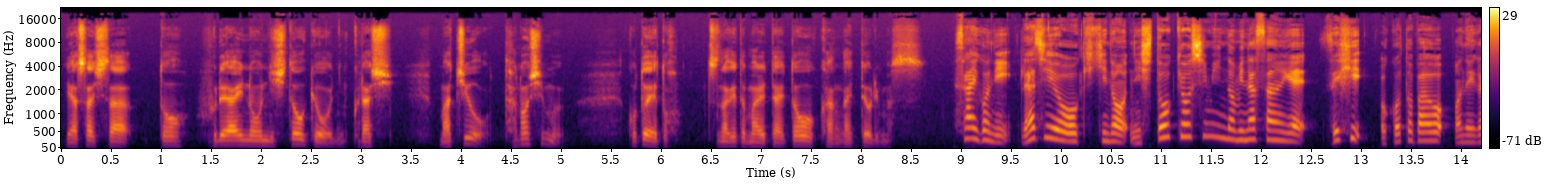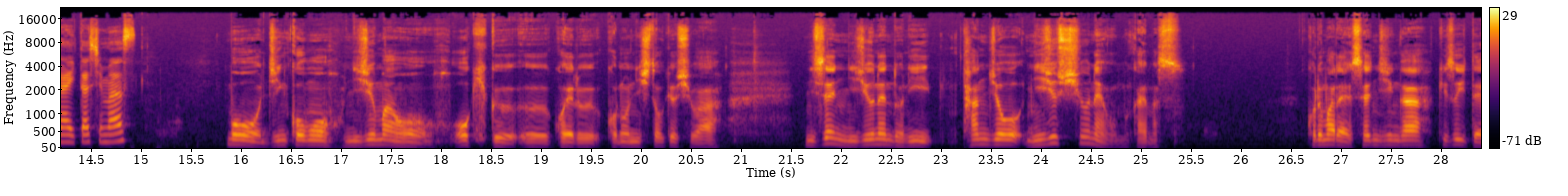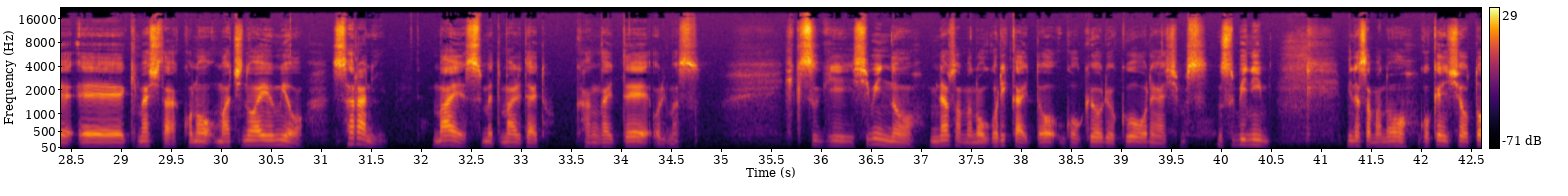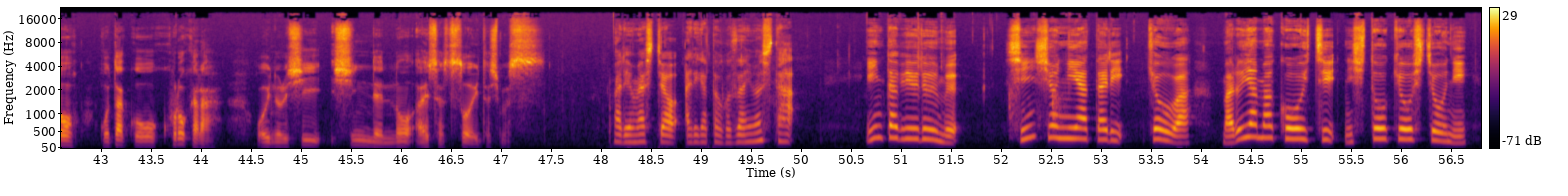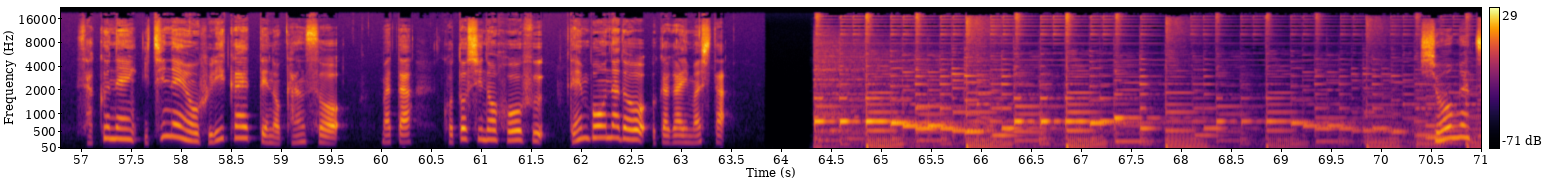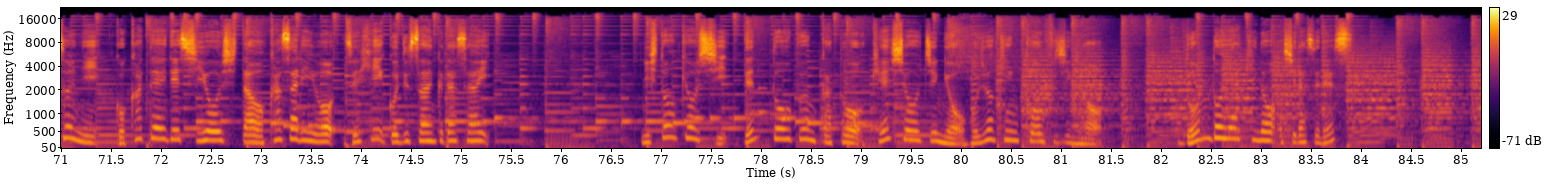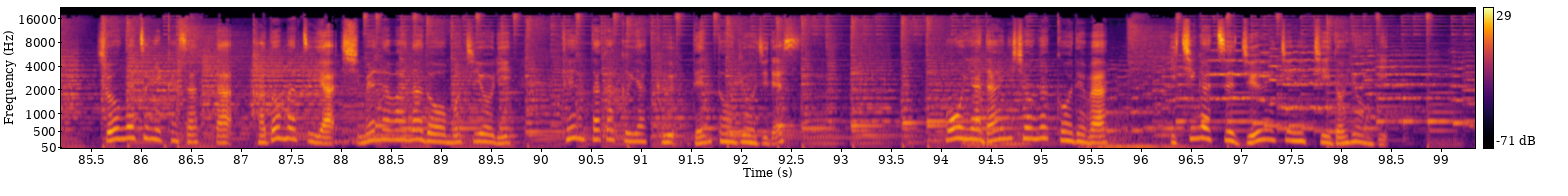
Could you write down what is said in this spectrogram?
優しさと触れ合いの西東京に暮らし街を楽しむことへとつなげてまいりたいと考えております。最後にラジオをお聞きの西東京市民の皆さんへぜひお言葉をお願いいたしますもう人口も20万を大きく超えるこの西東京市は2020年度に誕生20周年を迎えますこれまで先人が築いてきましたこの町の歩みをさらに前へ進めてまいりたいと考えております。引き続き市民の皆様のご理解とご協力をお願いします。結びに皆様のご健勝とご多幸を心からお祈りし新年の挨拶といたします。丸山市長ありがとうございました。インタビュールーム新春にあたり今日は丸山光一西東京市長に昨年1年を振り返っての感想また今年の抱負展望などを伺いました。正月にご家庭で使用したお飾りをぜひご持参ください。西東京市伝統文化等継承事業補助金交付事業どんど焼きのお知らせです。正月に飾った門松やしめ縄などを持ち寄り天高く焼く伝統行事です。法屋第二小学校では1月11日土曜日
